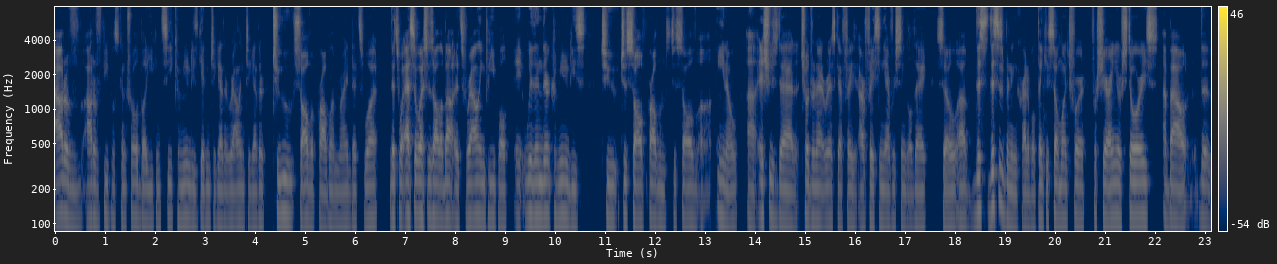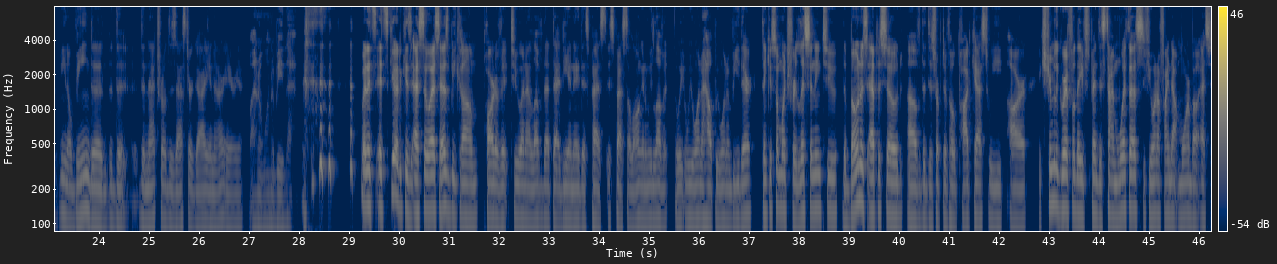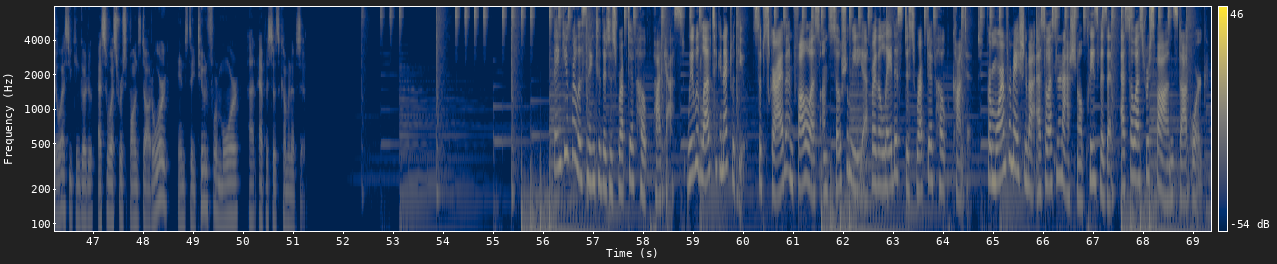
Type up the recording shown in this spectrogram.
out of out of people's control but you can see communities getting together rallying together to solve a problem right? That's what that's what sos is all about. It's rallying people within their communities to to solve problems to solve uh, you know uh, issues that children at risk are, fa- are facing every single day. So uh, this this has been incredible. Thank you so much for for sharing your stories about the you know being the the the, the natural disaster guy in our area. I don't want to be that but it's it's good because SOS has become part of it too, and I love that that DNA this passed is passed along, and we love it. We, we want to help, we want to be there. Thank you so much for listening to the bonus episode of the Disruptive Hope podcast. We are extremely grateful that you've spent this time with us. If you want to find out more about SOS, you can go to sosresponds.org and stay tuned for more uh, episodes coming up soon. Thank you for listening to the Disruptive Hope podcast. We would love to connect with you. Subscribe and follow us on social media for the latest Disruptive Hope content. For more information about SOS International, please visit sosresponds.org.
